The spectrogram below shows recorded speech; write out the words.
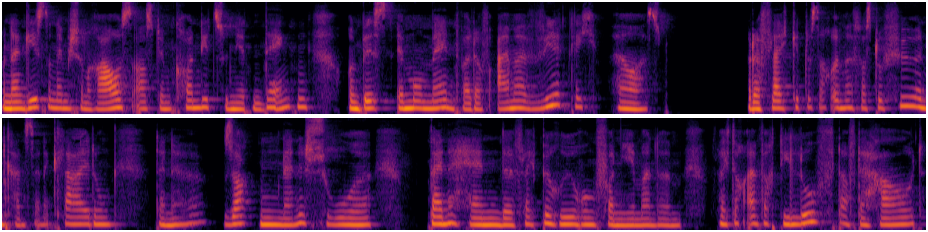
Und dann gehst du nämlich schon raus aus dem konditionierten Denken und bist im Moment, weil du auf einmal wirklich hörst. Oder vielleicht gibt es auch irgendwas, was du fühlen kannst, deine Kleidung, deine Socken, deine Schuhe, deine Hände, vielleicht Berührung von jemandem, vielleicht auch einfach die Luft auf der Haut.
